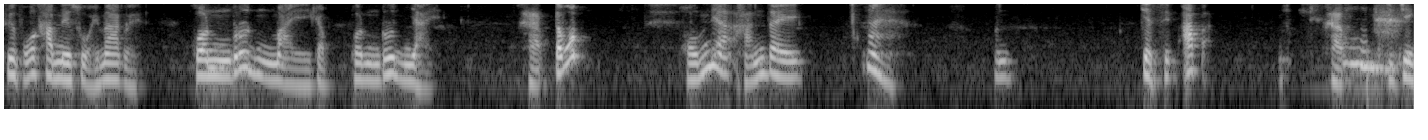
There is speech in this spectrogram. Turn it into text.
คือผมว่าคำเนี่ยสวยมากเลย คนรุ่นใหม่กับคนรุ่นใหญ่ ครับ แต่ว่าผมเนี่ยหันไปแหม่มันเจ็ดสิบอัพอะครับ จริง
